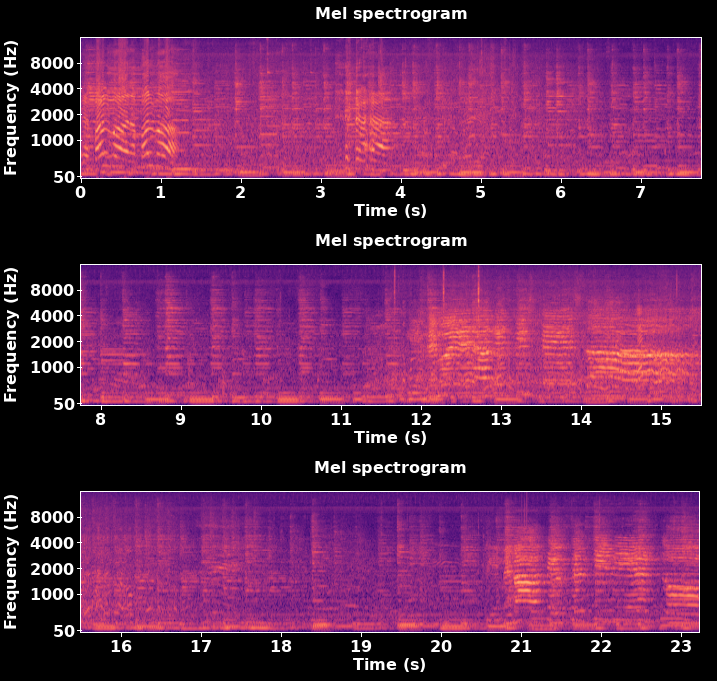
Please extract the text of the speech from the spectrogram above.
La palma, la palma. que me mate el sentimiento.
